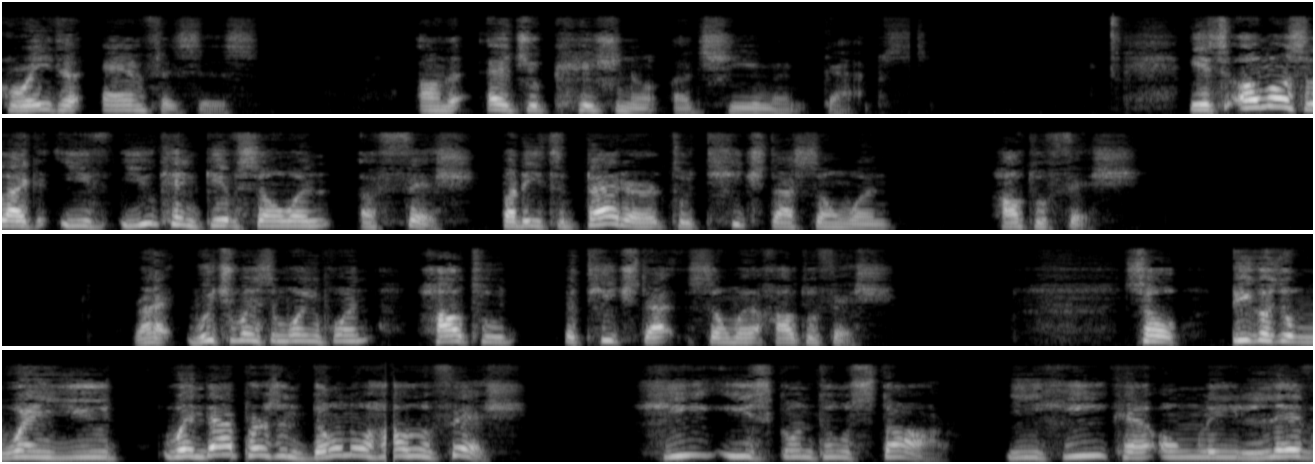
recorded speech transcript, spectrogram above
greater emphasis on the educational achievement gaps. It's almost like if you can give someone a fish, but it's better to teach that someone how to fish. Right? Which one is more important? How to uh, teach that someone how to fish. So, because when you, when that person don't know how to fish, he is going to starve. He, he can only live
